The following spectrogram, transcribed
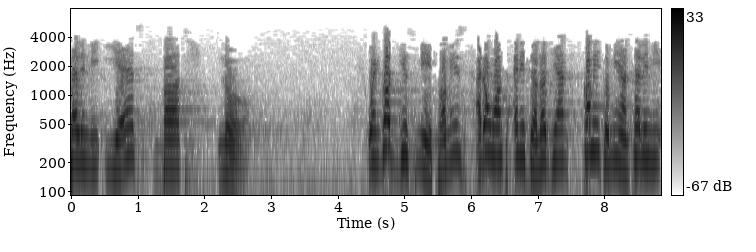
telling me yes, but no. When God gives me a promise, I don't want any theologian coming to me and telling me,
